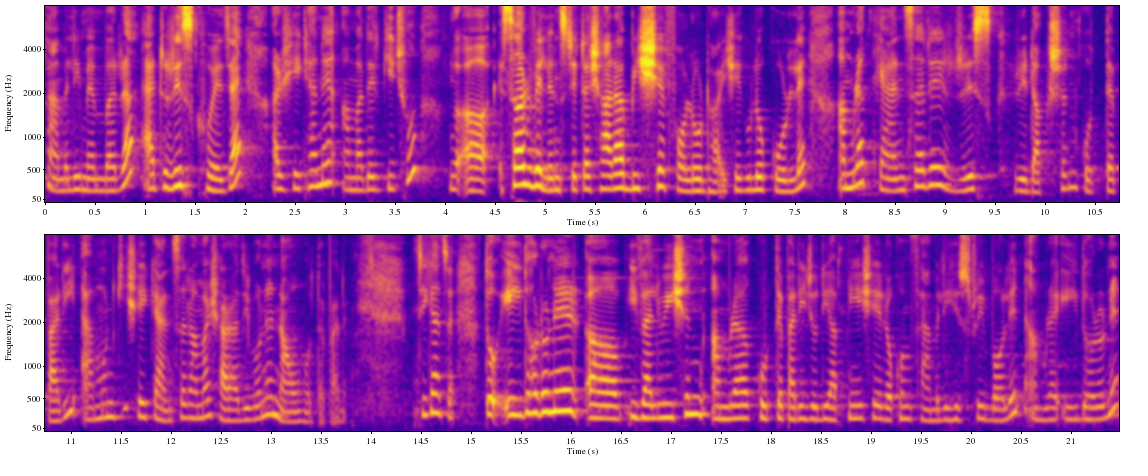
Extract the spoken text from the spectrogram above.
ফ্যামিলি মেম্বাররা অ্যাট রিস্ক হয়ে যায়। আর সেখানে আমাদের কিছু সার্ভেলেন্স যেটা সারা বিশ্বে ফলোড হয়, সেগুলো করলে আমরা ক্যান্সারের রিস্ক রিডাকশন করতে পারি। এমনকি সেই ক্যান্সার আমার সারা জীবনে নাও হতে পারে। ঠিক আছে? তো এই ধরনের ইভ্যালুয়েশন আমরা করতে পারি যদি আপনি এসে এরকম ফ্যামিলি হিস্ট্রি বলেন, আমরা এই ধরনের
